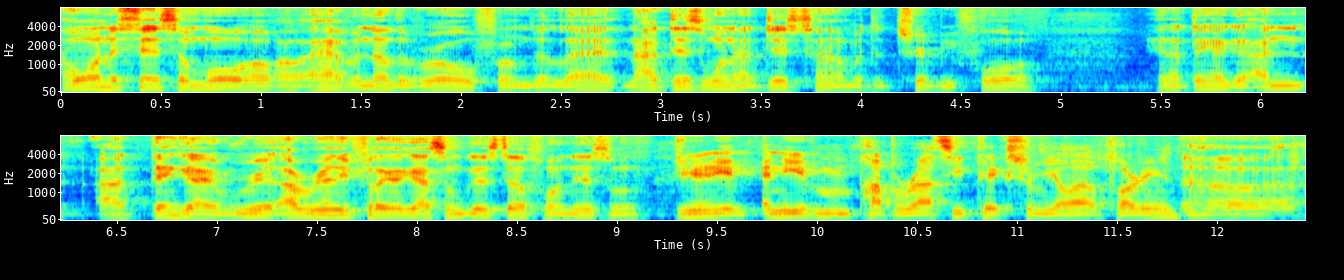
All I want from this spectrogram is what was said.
I want to send some more. I have another roll from the last, not this one at this time, but the trip before. And I think I got. I, I think I really, I really feel like I got some good stuff on this one. Do you get any of them paparazzi pics from y'all out partying? Uh,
